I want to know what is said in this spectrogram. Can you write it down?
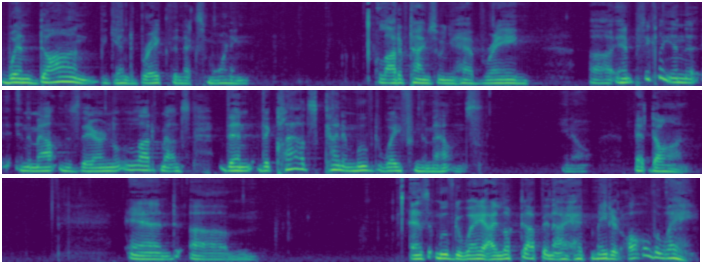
when dawn began to break the next morning, a lot of times when you have rain, uh, and particularly in the in the mountains there, and a lot of mountains, then the clouds kind of moved away from the mountains, you know, at dawn. And um, as it moved away, I looked up and I had made it all the way,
